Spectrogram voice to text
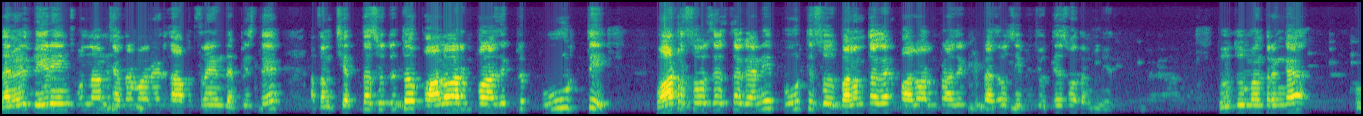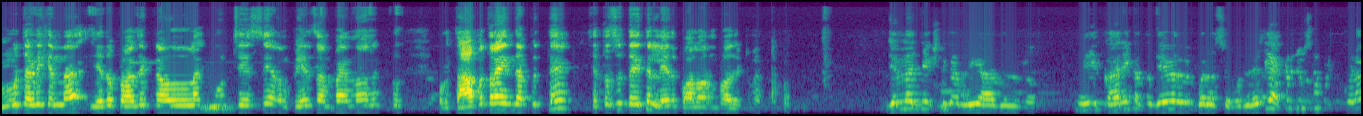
దాని మీద పేరు వేయించుకుందాం చంద్రబాబు నాయుడు తాపత్రయం తప్పిస్తే అతను చిత్తశుద్ధితో పోలవరం ప్రాజెక్టు పూర్తి వాటర్ సోర్సెస్తో కానీ పూర్తి బలంతో కానీ పోలవరం ప్రాజెక్టు ప్రజలు చూపించే ఉద్దేశం అతనికి లేదు. తూతూ మంత్రంగా ఉమ్ముతడి కింద ఏదో ప్రాజెక్ట్ వల్ల పూర్తి చేసి అతని పేరు సంపాదిందాం అని ఒక తాపత్రయం తప్పితే చిత్తశుద్ధి అయితే లేదు పోలవరం ప్రాజెక్టు మీద. జిల్లా అధ్యక్షుడిగా మీ ఆధ్వర్యంలో మీ కార్యకర్త దేవేంద్ర భరోసా ఇవ్వండి. ఎందుకంటే ఎక్కడ చూసినప్పటికీ కూడా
